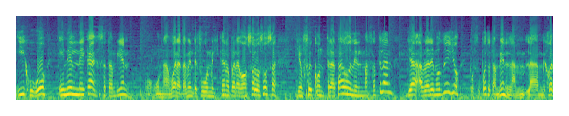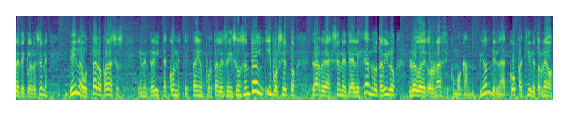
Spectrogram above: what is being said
y jugó en el Necaxa también. Una buena también de fútbol mexicano para Gonzalo Sosa, quien fue contratado en el Mazatlán. Ya hablaremos de ello. Por supuesto también las mejores declaraciones de Lautaro Palacios en entrevista con Estadio Portales Edición Central. Y por cierto, las reacciones de Alejandro Tavilo luego de coronarse como campeón de la Copa Chile Torneo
